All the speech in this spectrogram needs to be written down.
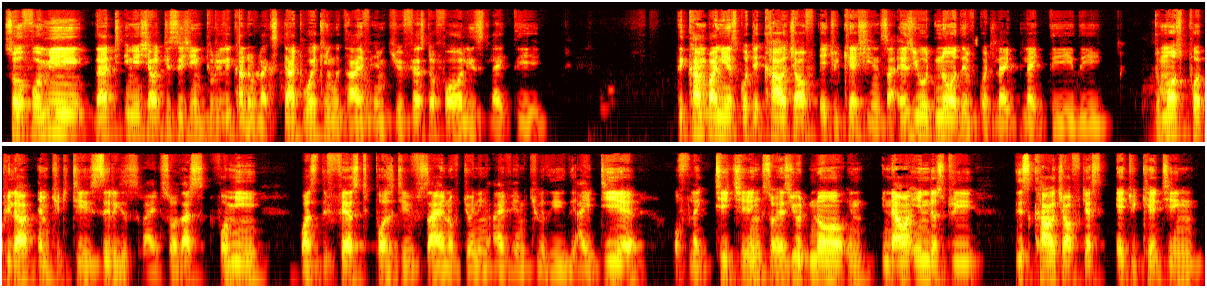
So for me, that initial decision to really kind of like start working with Hive MQ, first of all, is like the the company has got a culture of education. So as you would know, they've got like like the the the most popular MQTT series, right? So that's for me was the first positive sign of joining HiveMQ, the, the idea of like teaching. So as you would know, in, in our industry, this culture of just educating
